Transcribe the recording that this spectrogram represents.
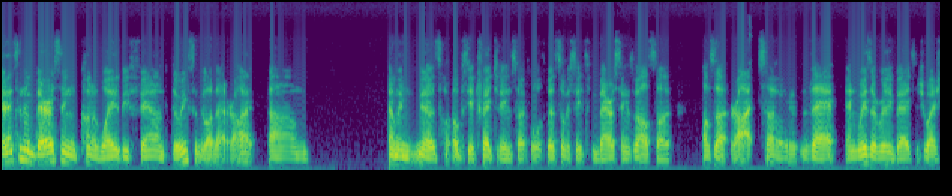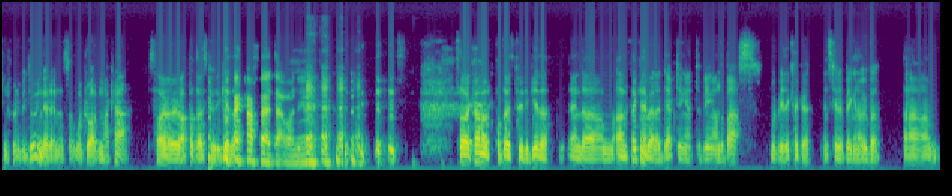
And it's an embarrassing kind of way to be found doing something like that, right? Um, I mean, you know, it's obviously a tragedy and so forth, but it's obviously it's embarrassing as well. So I was like, right, so that, and where's a really bad situation for me to be doing that in? And so we'll drive in my car. So I put those two together. I've heard that one. Yeah. so I kind of put those two together, and um, I'm thinking about adapting it to being on the bus would be the kicker instead of being an Uber. Um,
